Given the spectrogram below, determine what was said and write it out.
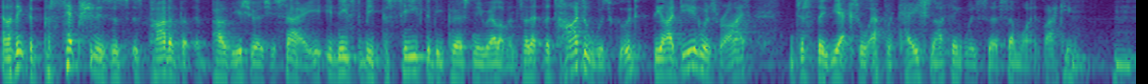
and I think the perception is, is, is, part of the part of the issue, as you say, it needs to be perceived to be personally relevant. So that the title was good, the idea was right, just the, the actual application I think was uh, somewhat lacking. Mm-hmm.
